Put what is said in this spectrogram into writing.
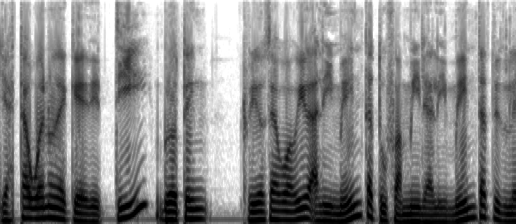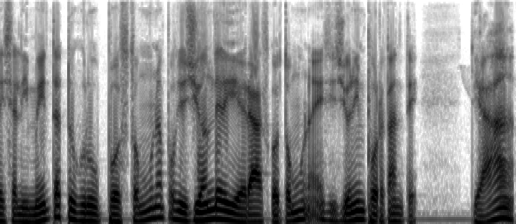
Ya está bueno de que de ti broten ríos de agua viva. Alimenta a tu familia, alimenta a tu iglesia, alimenta a tus grupos. Toma una posición de liderazgo, toma una decisión importante. Ya.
